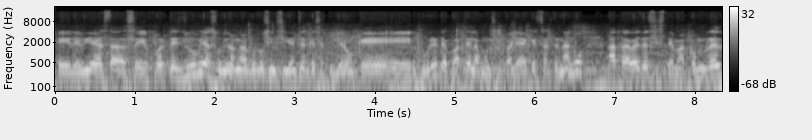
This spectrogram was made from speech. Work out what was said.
Eh, debido a estas fuertes lluvias, hubieron algunos incidentes que se tuvieron que cubrir de parte de la Municipalidad de Quetzaltenango a través del sistema Comred.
